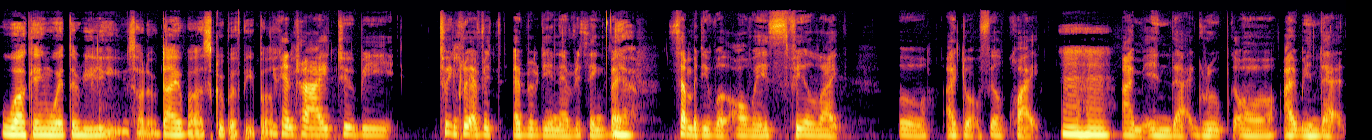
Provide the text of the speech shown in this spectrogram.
working with a really sort of diverse group of people? You can try to be to include every, everybody in everything, but Yeah. somebody will always feel like, oh, I don't feel quite. Mm-hmm. I'm in that group or I'm in that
